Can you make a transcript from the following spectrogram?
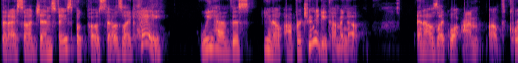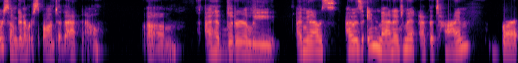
that I saw Jen's Facebook post that was like, "Hey, we have this, you know, opportunity coming up." And I was like, "Well, I'm of course I'm going to respond to that now." Um, I had literally, I mean, I was I was in management at the time, but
